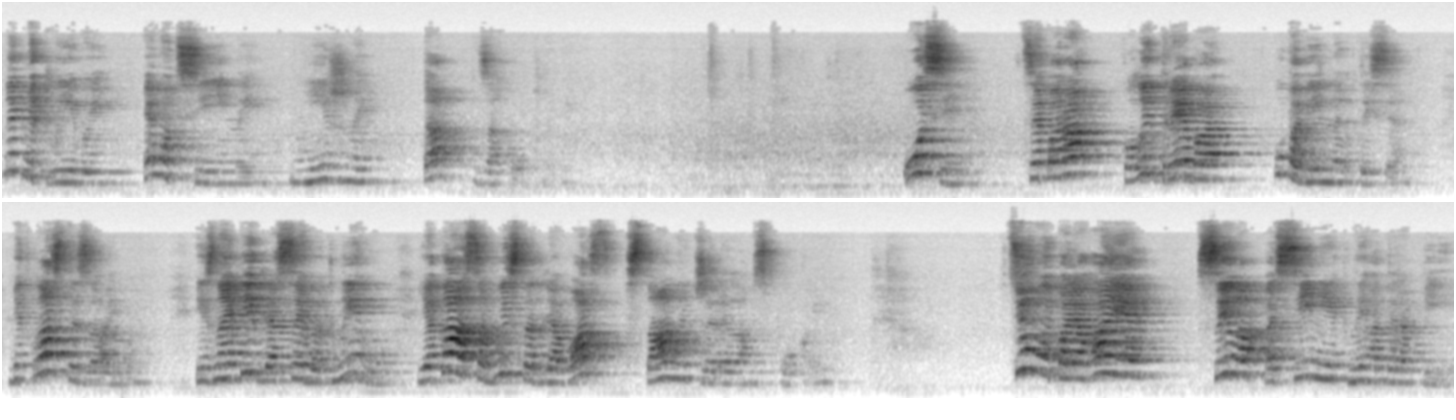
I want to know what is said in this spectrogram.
некмітливий, емоційний, ніжний та захопливий. Осінь це пора, коли треба уповільнитися, відкласти зайве і знайти для себе книгу, яка особисто для вас стане джерелом спокою. В цьому і полягає сила осінньої книготерапії.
